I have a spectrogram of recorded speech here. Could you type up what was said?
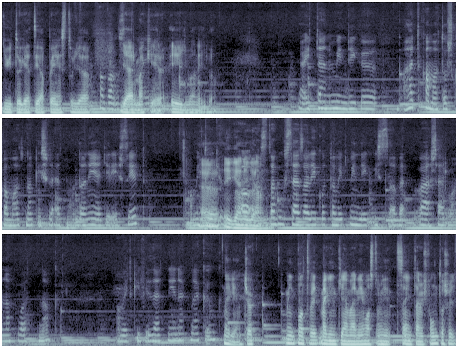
gyűjtögeti a pénzt ugye a gyermekére. Így van, így van. Ja, itten mindig, hát kamatos kamatnak is lehet mondani egy részét, amit Ö, úgy, igen, a, igen. azt a 20%-ot, amit mindig visszavásárolnak vatnak, amit kifizetnének nekünk. Igen, csak mint mondtam, hogy megint kiemelném azt, ami szerintem is fontos, hogy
